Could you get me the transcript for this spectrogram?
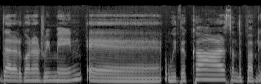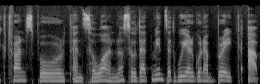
that are going to remain uh, with the cars and the public transport and so on. No? So that means that we are going to break up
